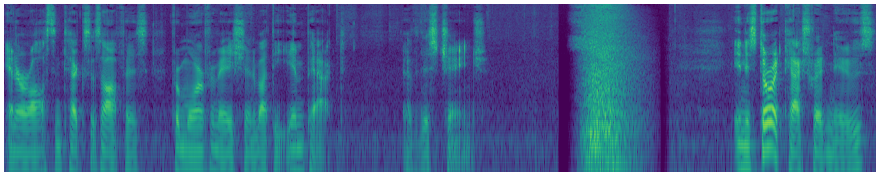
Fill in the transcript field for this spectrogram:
in our Austin, Texas office for more information about the impact of this change. In historic tax credit news,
